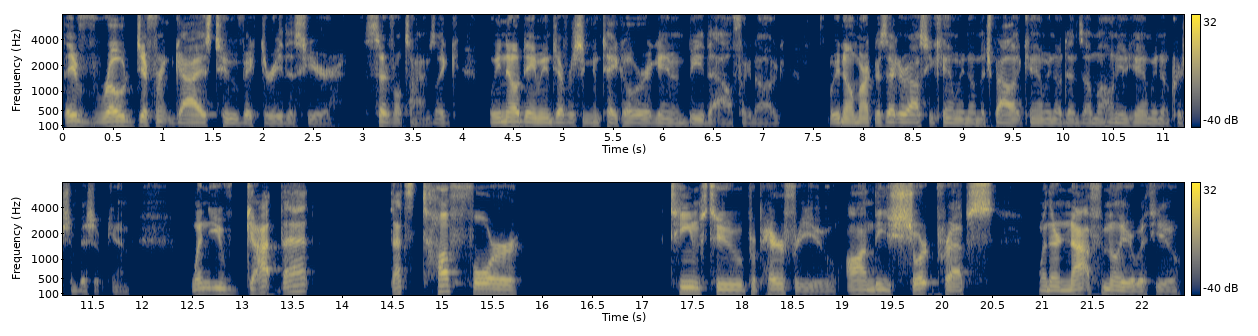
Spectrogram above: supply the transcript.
they've rode different guys to victory this year several times. Like we know Damien Jefferson can take over a game and be the alpha dog. We know Marcus Zegarowski can. We know Mitch Ballock can. We know Denzel Mahoney can. We know Christian Bishop can. When you've got that, that's tough for teams to prepare for you on these short preps when they're not familiar with you.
